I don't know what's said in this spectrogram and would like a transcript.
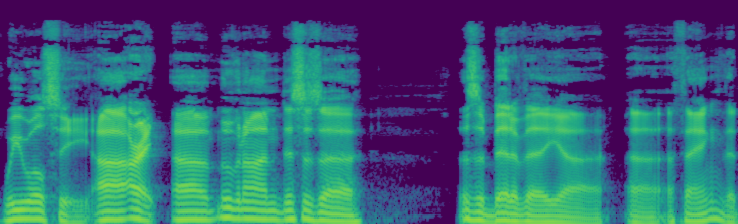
we will see. Uh, all right, uh, moving on. This is a this is a bit of a uh, uh, a thing that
